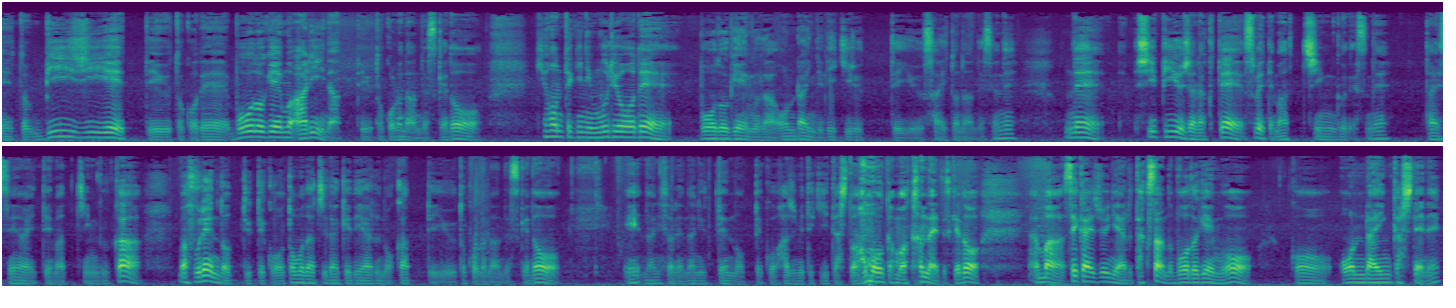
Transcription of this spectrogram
えっ、ー、と、BGA っていうとこで、ボードゲームアリーナっていうところなんですけど、基本的に無料でボードゲームがオンラインでできるっていうサイトなんですよね。で、CPU じゃなくて全てマッチングですね。対戦相手マッチングか、まあ、フレンドって言ってこう友達だけでやるのかっていうところなんですけど、え、何それ何言ってんのってこう初めて聞いた人は思うかもわかんないですけど、まあ世界中にあるたくさんのボードゲームをこうオンライン化してね、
